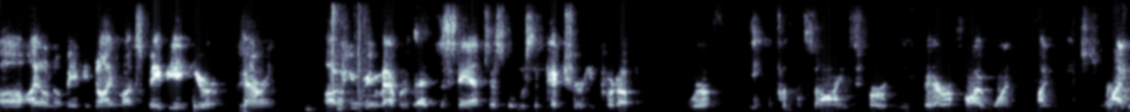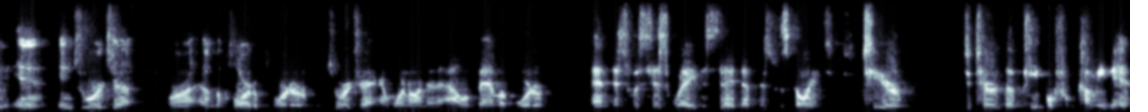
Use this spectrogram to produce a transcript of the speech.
uh, I don't know, maybe nine months, maybe a year, Karen. Uh, if you remember that DeSantis, there was a picture he put up where he put the signs for verify one on each one in, in Georgia or on the Florida border, Georgia, and one on an Alabama border. And this was his way to say that this was going to deter, deter the people from coming in,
